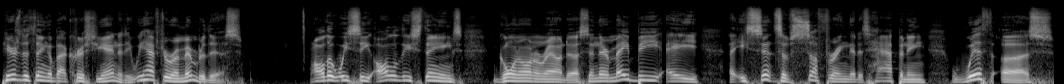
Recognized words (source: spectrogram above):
Here's the thing about Christianity we have to remember this. Although we see all of these things going on around us, and there may be a, a sense of suffering that is happening with us,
